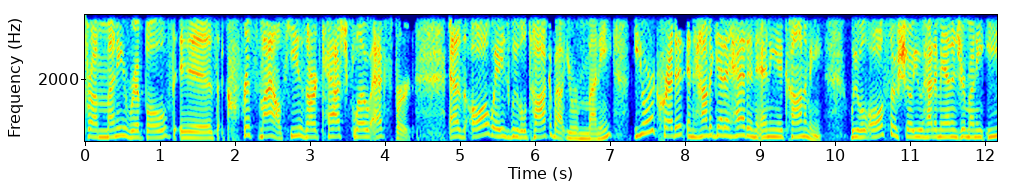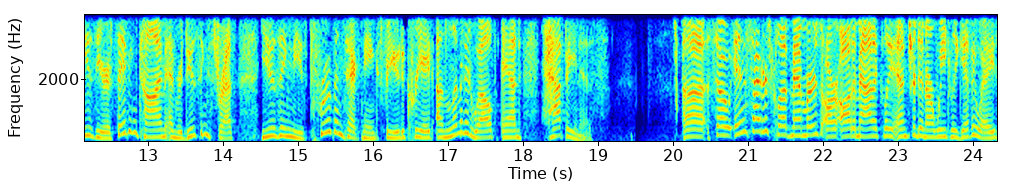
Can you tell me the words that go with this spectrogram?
from Money Ripples is Chris Miles. He is our cash flow expert. As always, we will talk about your money, your credit, and how to get ahead in any economy. We will also show you how to manage your money easier, saving time and reducing stress using these proven techniques for you to create unlimited wealth and happiness. Uh, so Insiders Club members are automatically entered in our weekly giveaways.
